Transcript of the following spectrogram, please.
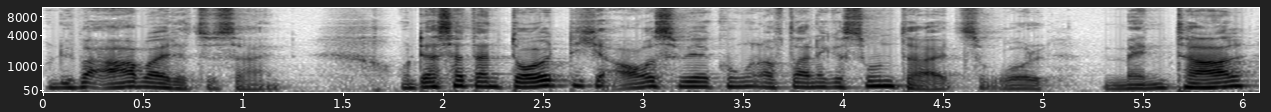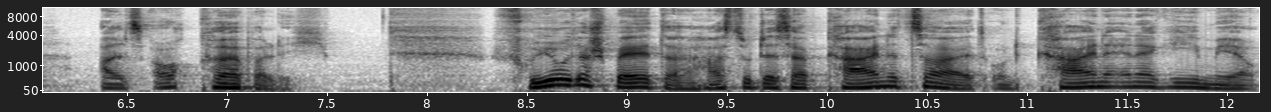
und überarbeitet zu sein. Und das hat dann deutliche Auswirkungen auf deine Gesundheit, sowohl mental als auch körperlich. Früher oder später hast du deshalb keine Zeit und keine Energie mehr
